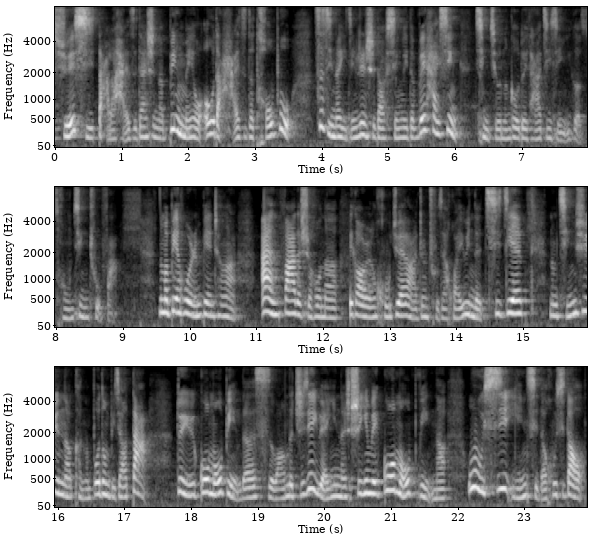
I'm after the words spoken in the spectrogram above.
学习打了孩子，但是呢并没有殴打孩子的头部，自己呢已经认识到行为的危害性，请求能够对他进行一个从轻处罚。那么辩护人辩称啊。案发的时候呢，被告人胡娟啊正处在怀孕的期间，那么情绪呢可能波动比较大。对于郭某丙的死亡的直接原因呢，是因为郭某丙呢误吸引起的呼吸道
